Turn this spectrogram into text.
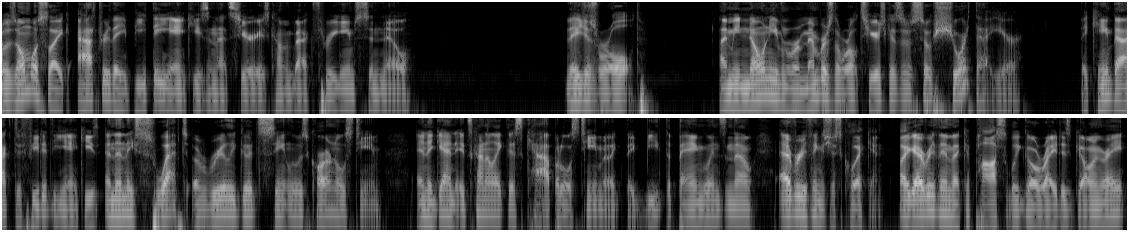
it was almost like after they beat the Yankees in that series, coming back three games to nil, they just rolled. I mean, no one even remembers the World Series because it was so short that year. They came back, defeated the Yankees, and then they swept a really good St. Louis Cardinals team. And again, it's kind of like this Capitals team. Like they beat the Penguins, and now everything's just clicking. Like everything that could possibly go right is going right.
